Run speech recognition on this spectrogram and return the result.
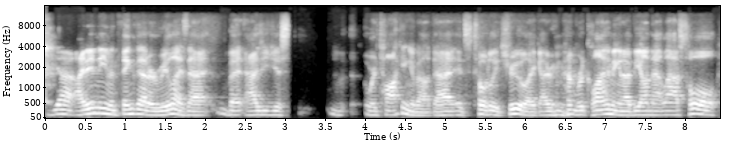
yeah. I didn't even think that or realize that. But as you just were talking about that, it's totally true. Like I remember climbing and I'd be on that last hole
